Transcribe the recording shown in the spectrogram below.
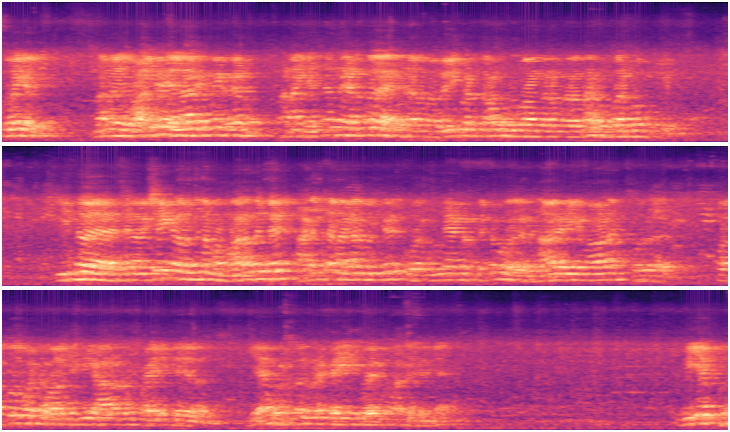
துறைகள் நம்ம வாழ்க்கை எல்லாருக்குமே வேணும். ஆனால் எந்தெந்த இடத்துல இதை நம்ம வெளிப்படுத்தாமல் உருவாங்குறோங்கிறது தான் ரொம்ப ரொம்ப முக்கியம். இந்த சில விஷயங்களை வந்து நம்ம மறந்துட்டு அடுத்த நகர்வுக்கு ஒரு முன்னேற்றத்துக்கு ஒரு நாகரிகமான ஒரு பக்குவப்பட்ட வாழ்க்கைக்கு யாரும் பயணிக்க இயலாது ஏன் ஒருத்தர் கூட கை போயிருக்க மாட்டேங்கிறீங்க? வியப்பு.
